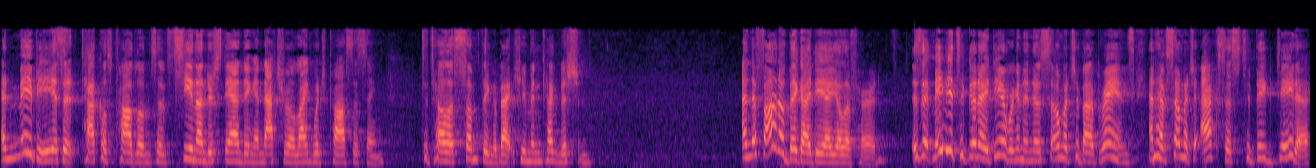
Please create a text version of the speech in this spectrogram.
And maybe as it tackles problems of scene understanding and natural language processing to tell us something about human cognition. And the final big idea you'll have heard is that maybe it's a good idea we're going to know so much about brains and have so much access to big data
